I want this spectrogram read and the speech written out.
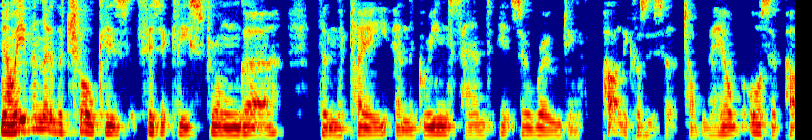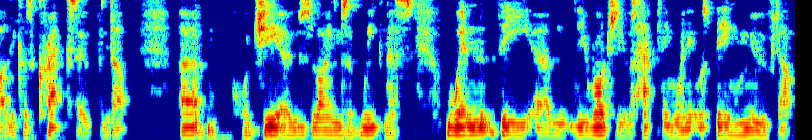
Now, even though the chalk is physically stronger than the clay and the green sand, it's eroding, partly because it's at the top of the hill, but also partly because cracks opened up. Uh, or geos, lines of weakness, when the um, the orogeny was happening, when it was being moved up.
